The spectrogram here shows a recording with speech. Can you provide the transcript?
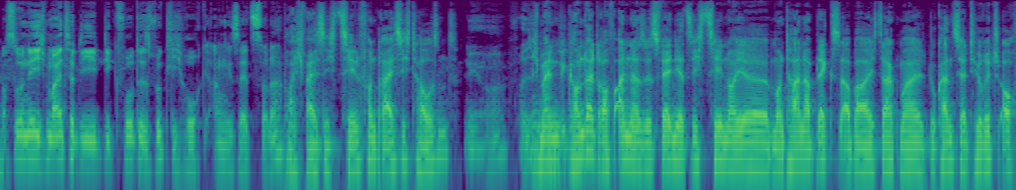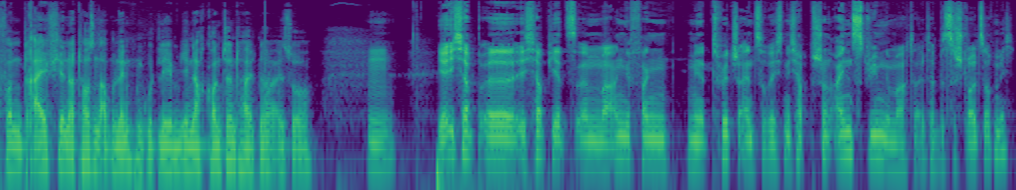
Ach so, nee, ich meinte, die, die Quote ist wirklich hoch angesetzt, oder? Boah, ich weiß nicht, 10 von 30.000? Ja, weiß Ich meine, kommt halt drauf an, also es werden jetzt nicht 10 neue Montana Blacks, aber ich sag mal, du kannst ja theoretisch auch von 300.000, 400.000 Abonnenten gut leben, je nach Content halt, ne, also. Hm. Ja, ich habe äh, ich hab jetzt ähm, mal angefangen, mir Twitch einzurichten. Ich habe schon einen Stream gemacht, Alter. Bist du stolz auf mich?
